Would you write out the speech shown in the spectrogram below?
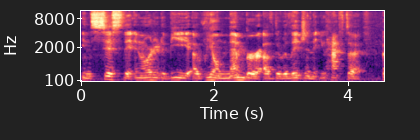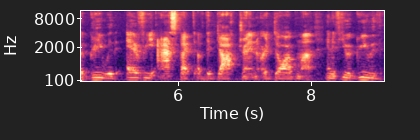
insist that in order to be a real member of the religion that you have to agree with every aspect of the doctrine or dogma, and if you agree with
